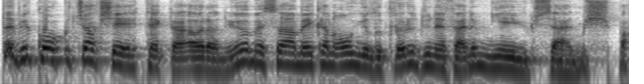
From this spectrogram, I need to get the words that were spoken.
Tabii korkutacak şey tekrar aranıyor. Mesela Amerikan 10 yıllıkları dün efendim niye yükselmiş? Bak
